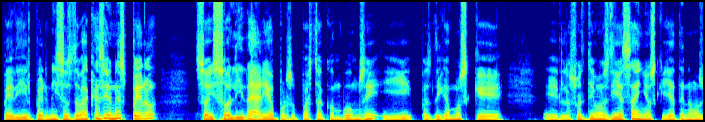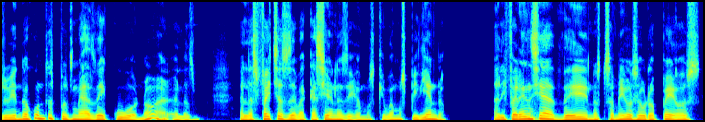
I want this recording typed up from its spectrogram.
pedir permisos de vacaciones, pero soy solidario, por supuesto, con Boomsy y pues digamos que eh, los últimos 10 años que ya tenemos viviendo juntos, pues me adecuo, ¿no? A, a las a las fechas de vacaciones, digamos, que vamos pidiendo. A diferencia de nuestros amigos europeos,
